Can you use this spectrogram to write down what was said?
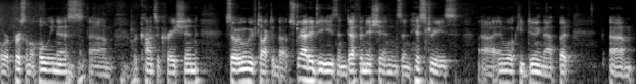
or personal holiness Mm-hmm. um, or consecration. So we've talked about strategies and definitions and histories, uh, and we'll keep doing that. But um,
